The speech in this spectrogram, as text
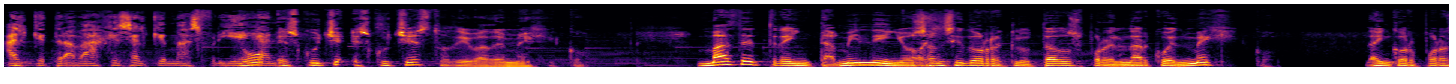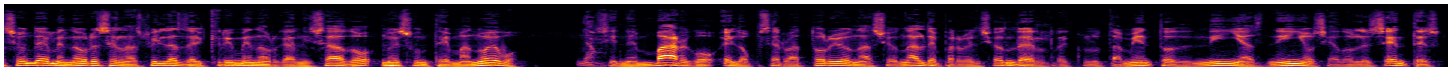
al que trabaja es al que más No, friegan. escuche, escuche esto, Diva de México. Más de 30 mil niños han sido reclutados por el narco en México. La incorporación de menores en las filas del crimen organizado no es un tema nuevo. Sin embargo, el Observatorio Nacional de Prevención del Reclutamiento de Niñas, Niños y Adolescentes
